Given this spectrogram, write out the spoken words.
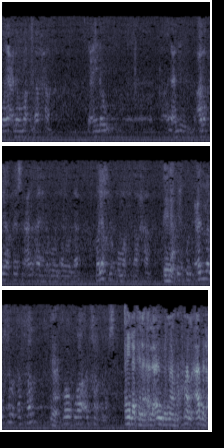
ويعلم ما في الأرحام. يعني لو يعني على قياس على الآية الأولى ويخلق ما في نعم. يكون علم الخلق الخلق نعم. والخلق نفسه. أي لكن العلم بما في الأرحام أبلغ.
